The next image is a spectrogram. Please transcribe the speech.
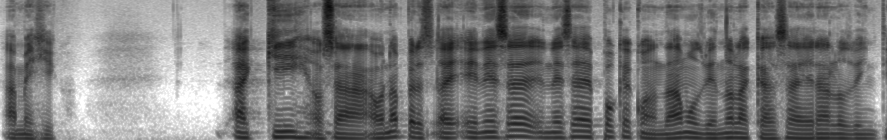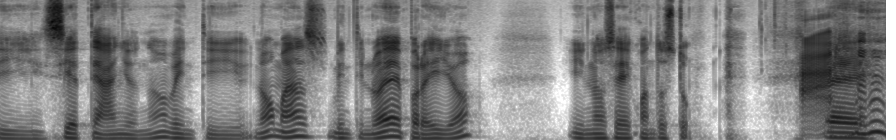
a México. Aquí, o sea, a una persona, en esa, en esa época cuando andábamos viendo la casa eran los 27 años, ¿no? 20, no más, 29 por ahí yo. Y no sé cuántos tú. Eh,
